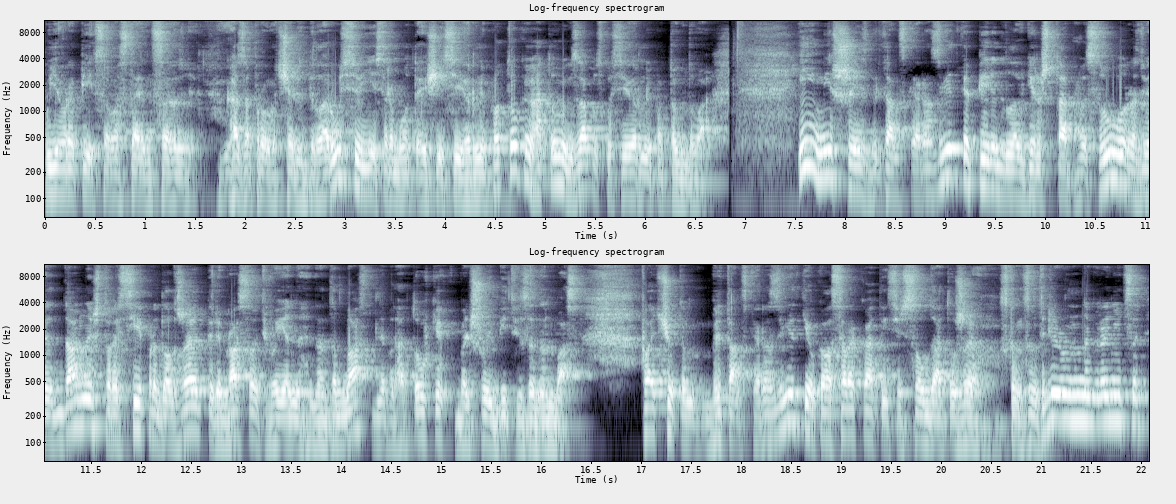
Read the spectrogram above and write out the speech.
у европейцев останется газопровод через Белоруссию, есть работающий Северный поток и готовый к запуску Северный поток-2. И МИ-6, британская разведка, передала в Генштаб ВСУ разведданные, что Россия продолжает перебрасывать военных на Донбасс для подготовки к большой битве за Донбасс. По отчетам британской разведки, около 40 тысяч солдат уже сконцентрированы на границе,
